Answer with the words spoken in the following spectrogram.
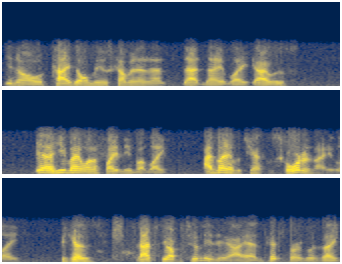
you know Tie Domi was coming in that, that night, like I was, yeah, he might want to fight me, but like I might have a chance to score tonight, like because that's the opportunity I had in Pittsburgh was like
